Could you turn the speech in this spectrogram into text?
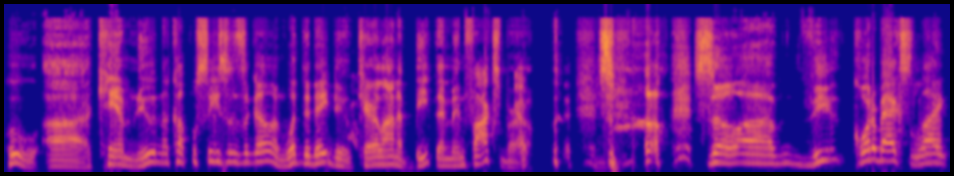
who uh Cam Newton a couple seasons ago and what did they do? Carolina beat them in Foxborough. Yep. so so um the quarterbacks like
